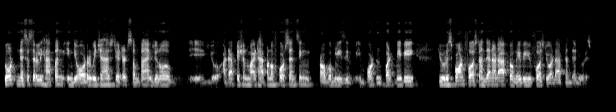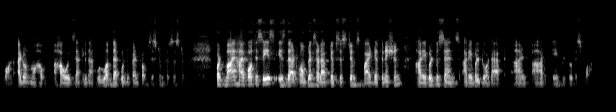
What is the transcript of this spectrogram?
don't necessarily happen in the order which I have stated. Sometimes, you know, your adaptation might happen. Of course, sensing probably is important, but maybe you respond first and then adapt or maybe you first you adapt and then you respond. I don't know how how exactly that would work. That would depend from system to system. But my hypothesis is that complex adaptive systems by definition are able to sense are able to adapt and are able to respond.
